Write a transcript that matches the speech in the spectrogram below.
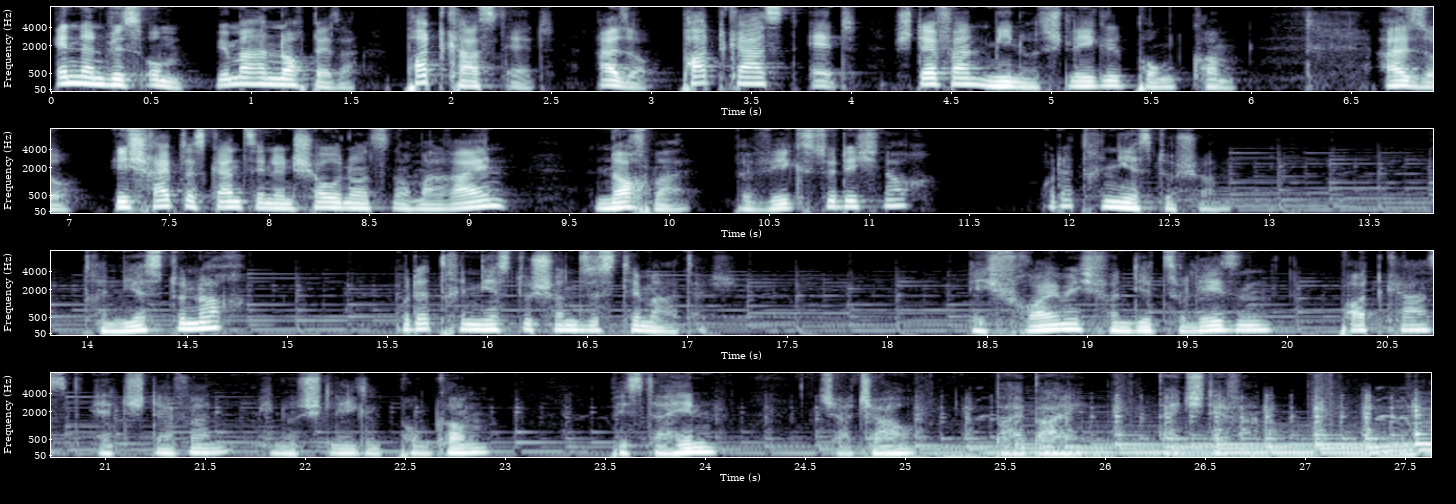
ändern wir es um. Wir machen noch besser. Podcast at. Also podcast at stefan-schlegel.com. Also, ich schreibe das Ganze in den Show Notes nochmal rein. Nochmal, bewegst du dich noch oder trainierst du schon? Trainierst du noch oder trainierst du schon systematisch? Ich freue mich von dir zu lesen. Podcast at stefan-schlegel.com. Bis dahin, ciao, ciao, bye, bye, dein Stefan.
